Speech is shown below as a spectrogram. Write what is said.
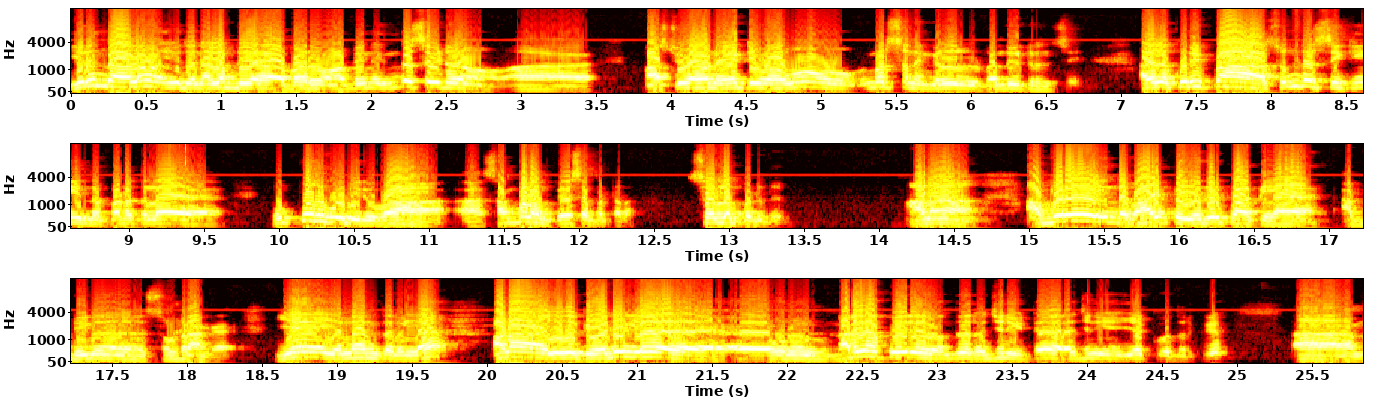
இருந்தாலும் இது நல்லபடியா வரும் அப்படின்னு இந்த சைடும் பாசிட்டிவாவும் நெகட்டிவாவும் விமர்சனங்கள் வந்துகிட்டு இருந்துச்சு. அதுல குறிப்பா சுந்தர் சிக்கு இந்த படத்துல முப்பது கோடி ரூபாய் அஹ், சம்பளம் பேசப்பட்டதா சொல்லப்படுது. ஆனா அவரே இந்த வாய்ப்பை எதிர்பார்க்கல அப்படின்னு சொல்றாங்க. ஏன் என்னன்னு தெரியல. ஆனா இதுக்கு இடையில ஒரு நிறைய பேர் வந்து ரஜினிகிட்ட ரஜினியை இயக்குவதற்கு ஆஹ்,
